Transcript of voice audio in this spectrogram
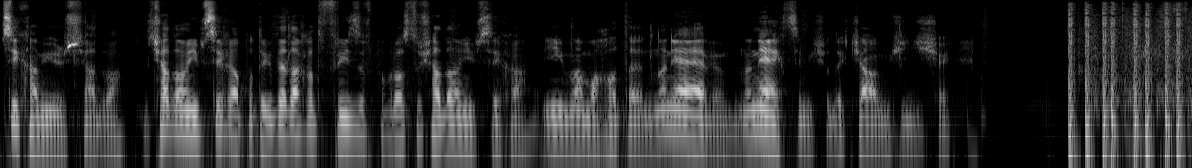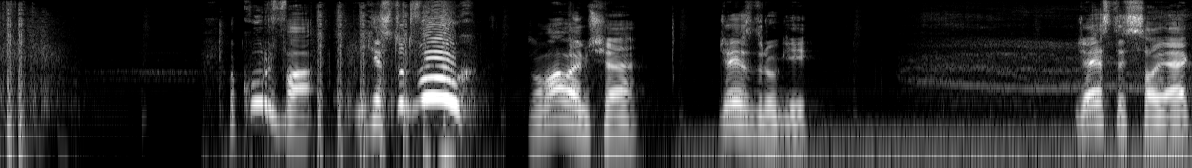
Psycha mi już siadła. Siadła mi psycha, po tych deadach od freezów po prostu siadła mi psycha. I mam ochotę, no nie wiem, no nie chce mi się, odechciało mi się dzisiaj. O kurwa, jest tu dwóch! Złamałem się. Gdzie jest drugi? Gdzie jesteś, Sojek?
